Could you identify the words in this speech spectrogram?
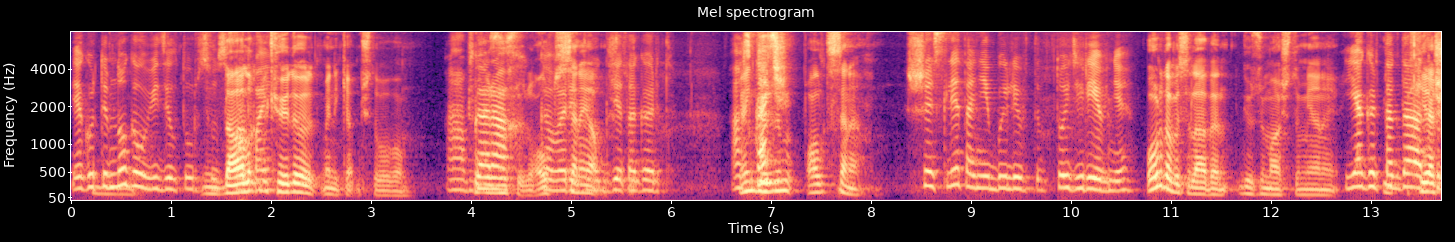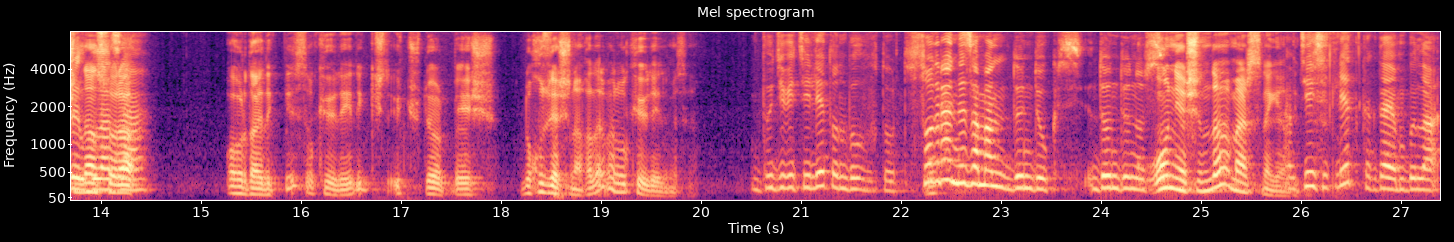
Я говорю, ты много увидел Турцию с dağlık папой? bir köyde öğretmenlik yapmıştı babam. А, в Çok uzun горах, süre, altı говорит, sene вот yapmıştı. где-то, говорит. А Ben скач, gözüm 6 sene. 6 лет они были в, в той деревне. Orada mesela ben gözümü açtım yani. Я, говорит, тогда İki открыл yaşından глаза. sonra oradaydık biz. O köydeydik. İşte 3, 4, 5, 9 yaşına kadar ben o köydeydim mesela. До 9 lет он был в Турции. Sonra ne zaman döndük, döndünüz? 10 yaşında Mersin'e В geldik. 10 лет, когда им было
